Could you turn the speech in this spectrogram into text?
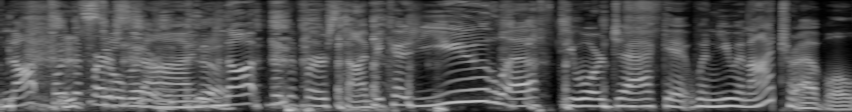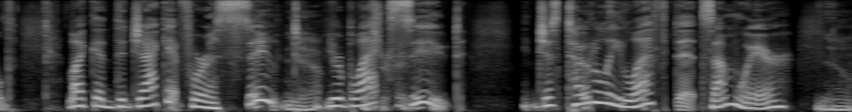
Not for the It's first time. Yeah. Not for the first time because you left your jacket when you and I traveled, like a, the jacket for a suit, Yeah, your black right. suit. Just totally left it somewhere. No.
